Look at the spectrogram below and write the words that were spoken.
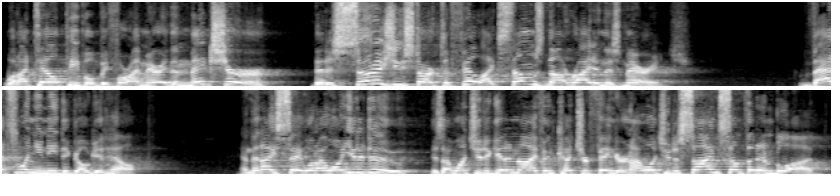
what I tell people before I marry them, make sure that as soon as you start to feel like something's not right in this marriage, that's when you need to go get help. And then I say, What I want you to do is I want you to get a knife and cut your finger, and I want you to sign something in blood.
